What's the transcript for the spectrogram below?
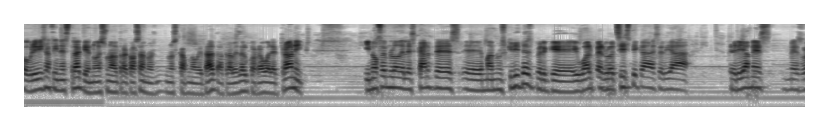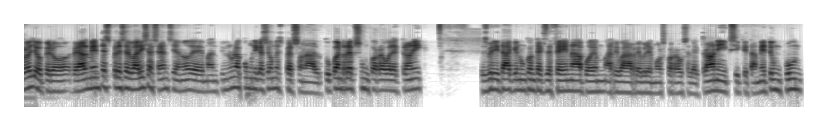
obrir aquesta finestra, que no és una altra cosa, no és, no és cap novetat, a través del correu electrònic. I no fem lo de les cartes eh, manuscrites perquè igual per logística seria, seria més, més rotllo, però realment és preservar aquesta essència, no? de mantenir una comunicació més personal. Tu quan reps un correu electrònic és veritat que en un context de feina podem arribar a rebre molts correus electrònics i que també té un punt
